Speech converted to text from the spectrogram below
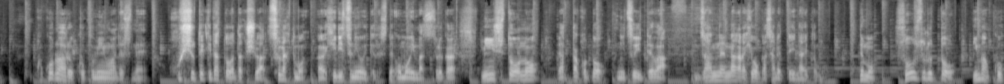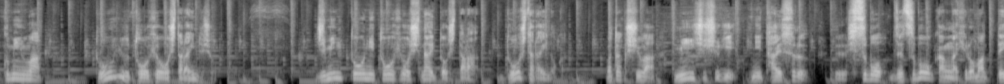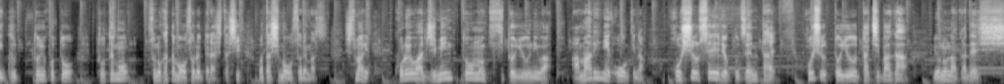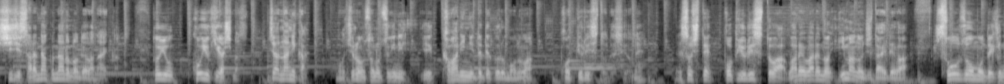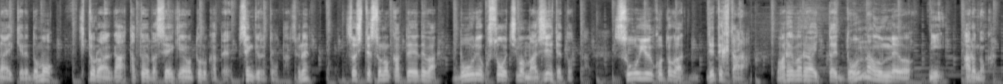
心ある国民はですね保守的だと私は少なくとも比率においてですね思います。それから民主党のやったことについては残念ながら評価されていないと思う。でもそうすると今国民はどういう投票をしたらいいんでしょう。自民党に投票しないとしたらどうしたらいいのか。私は民主主義に対する失望絶望感が広まっていくということをとてもその方も恐れてらしたし私も恐れます。つまりこれは自民党の危機というにはあまりに大きな保守勢力全体保守という立場が世の中で支持されなくなるのではないかというこういう気がします。じゃあ何かもちろんその次に代わりに出てくるものはポピュリストですよね。そしてポピュリストは我々の今の時代では想像もできないけれどもヒトラーが例えば政権を取る過程選挙で通ったんですよね。そしてその過程では暴力装置も交えて取った。そういうことが出てきたら我々は一体どんな運命にあるのか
